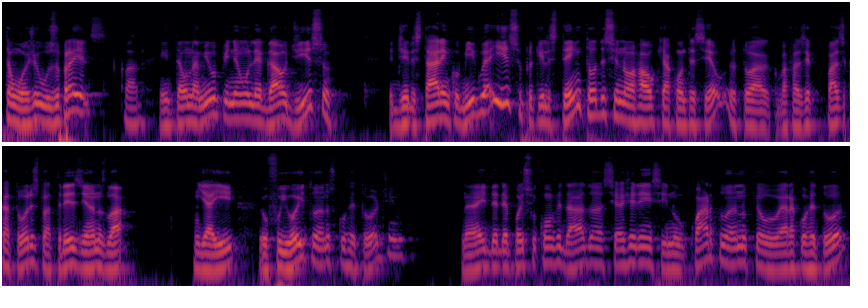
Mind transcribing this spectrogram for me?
Então hoje eu uso para eles. Claro. Então, na minha opinião, o legal disso, de eles estarem comigo, é isso, porque eles têm todo esse know-how que aconteceu. Eu tô vai fazer quase 14, estou há 13 anos lá. E aí, eu fui 8 anos corretor, Jimmy, né? E de- depois fui convidado a ser a gerência. E no quarto ano que eu era corretor,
